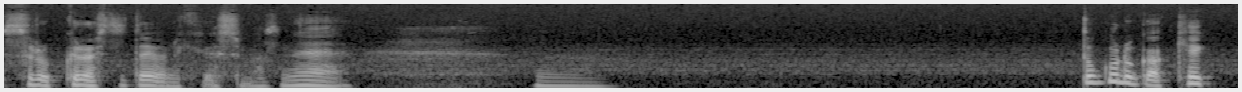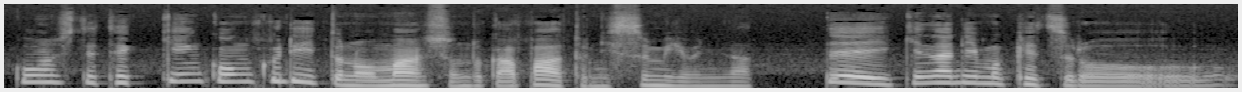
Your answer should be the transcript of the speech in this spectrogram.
それを暮らしてたような気がしますね。うん、ところが結婚して鉄筋コンクリートのマンションとかアパートに住むようになっていきなりも結露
